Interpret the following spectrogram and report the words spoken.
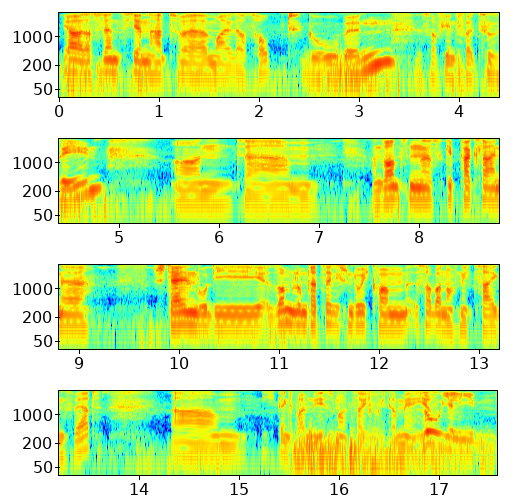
Ja, das Pflänzchen hat äh, mal das Haupt gehoben. Ist auf jeden Fall zu sehen. Und ähm, ansonsten, es gibt ein paar kleine Stellen, wo die Sonnenblumen tatsächlich schon durchkommen, ist aber noch nicht zeigenswert. Ähm, ich denke, beim nächsten Mal zeige ich euch da mehr. So, ihr Lieben,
